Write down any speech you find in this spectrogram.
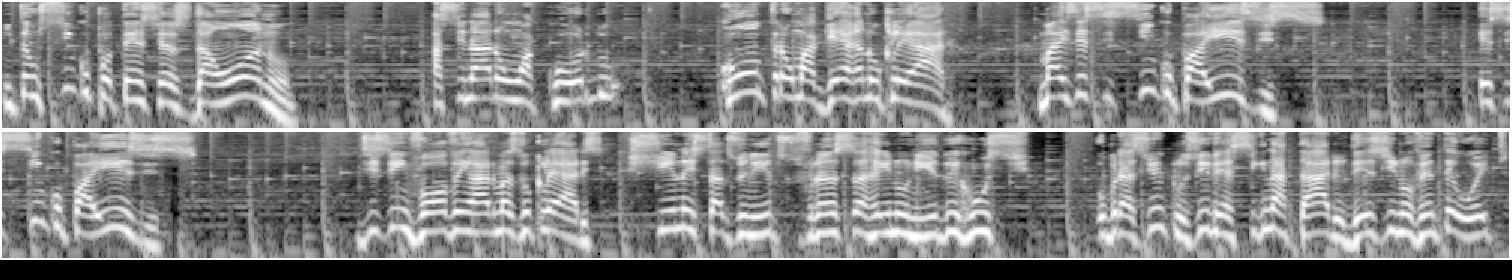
Então, cinco potências da ONU assinaram um acordo contra uma guerra nuclear. Mas esses cinco países, esses cinco países desenvolvem armas nucleares: China, Estados Unidos, França, Reino Unido e Rússia. O Brasil, inclusive, é signatário desde 98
